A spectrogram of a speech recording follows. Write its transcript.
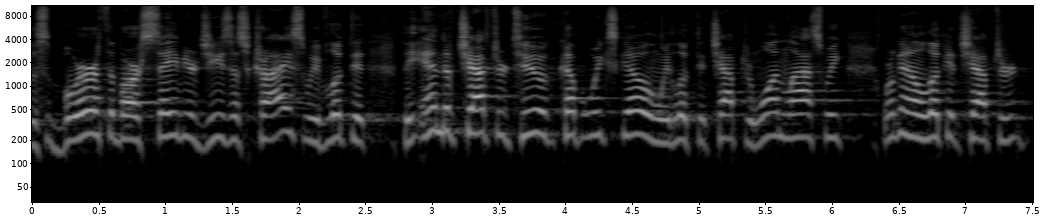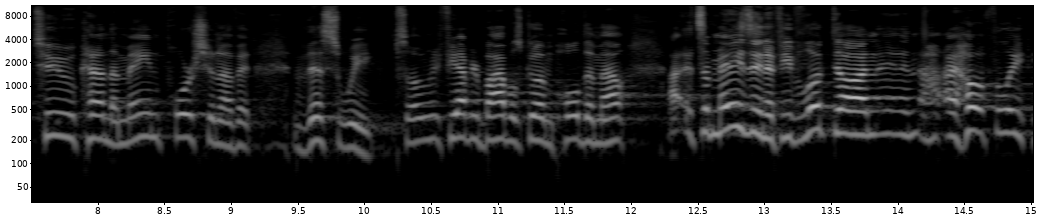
this birth of our Savior Jesus Christ. We've looked at the end of chapter 2 a couple weeks ago, and we looked at chapter 1 last week. We're going to look at chapter 2, kind of the main portion of it this week. So if you have your Bibles, go ahead and pull them out. Uh, It's amazing if you've looked on, and I, hopefully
